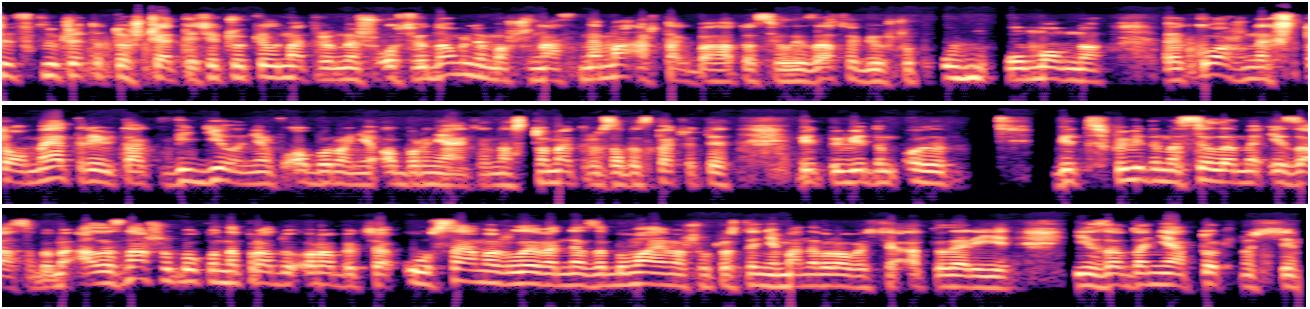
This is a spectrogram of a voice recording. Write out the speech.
включити, то ще тисячу кілометрів. Ми ж усвідомлюємо, що у нас нема аж так багато сил і засобів, щоб умовно е, кожних 100 метрів так відділення в обороні обороняється на 100 метрів забезпечити відповідним е, відповідними силами і засобами. Але з нашого боку, направду робиться усе можливе. Не забуваємо, що в частині маневровості артилерії і завдання точності.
